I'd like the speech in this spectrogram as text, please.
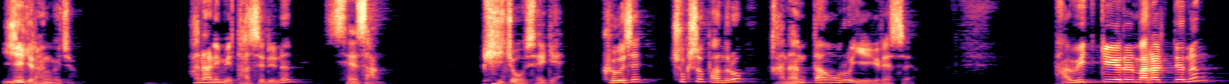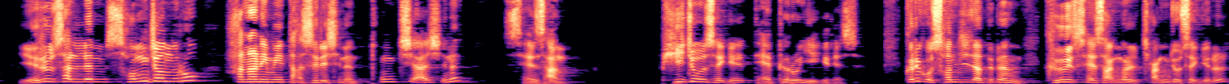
이 얘기를 한 거죠. 하나님이 다스리는 세상, 피조 세계, 그것의 축소판으로 가난 땅으로 얘기를 했어요. 다윗 계를 말할 때는 예루살렘 성전으로 하나님이 다스리시는 통치하시는 세상, 피조 세계 대표로 얘기를 했어요. 그리고 선지자들은 그 세상을 창조 세계를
